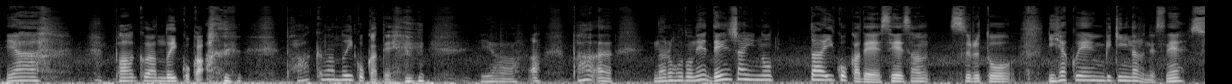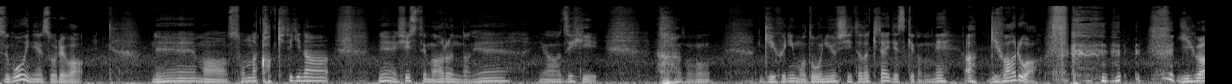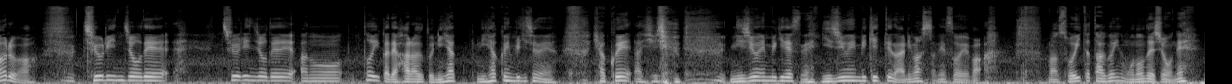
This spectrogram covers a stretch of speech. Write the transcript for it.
いやー、パークイコカ。パークイコカって いやー、あ、パーなるほどね。電車に乗ったイコカで生産すると200円引きになるんですね。すごいね、それは。ねえ、まあ、そんな画期的な、ね、システムあるんだね。いやーぜひ、あの、岐阜にも導入していただきたいですけどもね。あ、岐阜あるわ。岐阜あるわ。駐輪場で、駐輪場で、あの、トイカで払うと200、200円引きじゃない、100円、あ、20 円引きですね。20円引きっていうのありましたね、そういえば。まあ、そういった類のものでしょうね。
